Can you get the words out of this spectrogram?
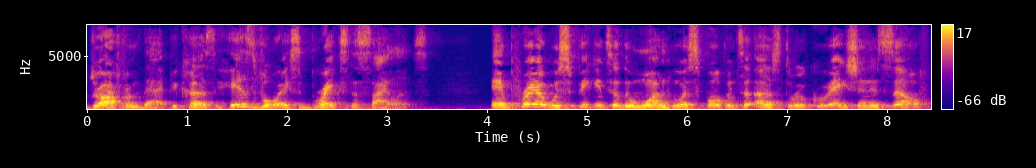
draw from that because his voice breaks the silence. In prayer, we're speaking to the one who has spoken to us through creation itself.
